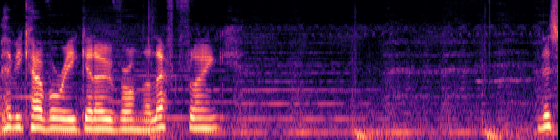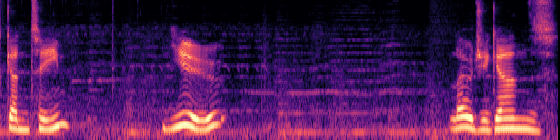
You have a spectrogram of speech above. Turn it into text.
Heavy cavalry get over on the left flank. This gun team, you load your guns.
